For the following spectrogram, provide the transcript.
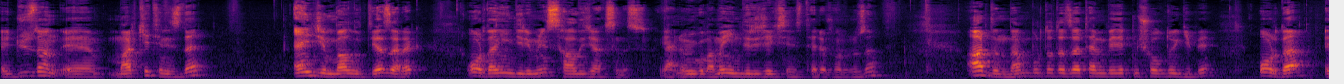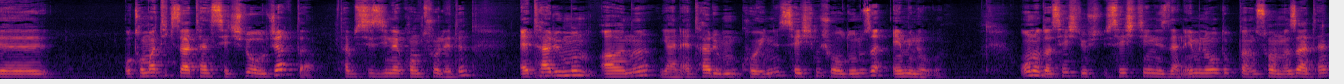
E, cüzdan e, marketinizde Engine Wallet yazarak oradan indirimini sağlayacaksınız. Yani uygulamayı indireceksiniz telefonunuza. Ardından burada da zaten belirtmiş olduğu gibi orada e, otomatik zaten seçili olacak da tabi siz yine kontrol edin. Ethereum'un ağını yani Ethereum coin'i seçmiş olduğunuza emin olun. Onu da seçmiş, seçtiğinizden emin olduktan sonra zaten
